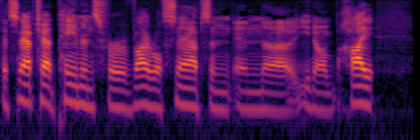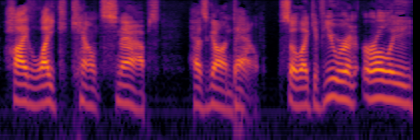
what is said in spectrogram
that Snapchat payments for viral snaps and and uh, you know high high like count snaps has gone down. So like if you were an early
